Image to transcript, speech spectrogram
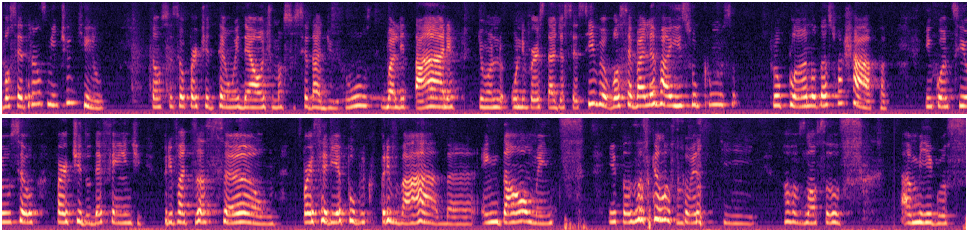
você transmite aquilo. Então, se seu partido tem um ideal de uma sociedade justa, igualitária, de uma universidade acessível, você vai levar isso para o plano da sua chapa. Enquanto se o seu partido defende privatização, parceria público-privada, endowments e todas aquelas coisas que os nossos amigos,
